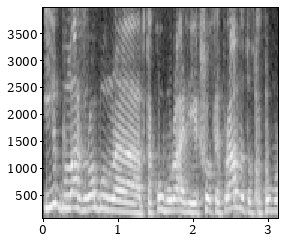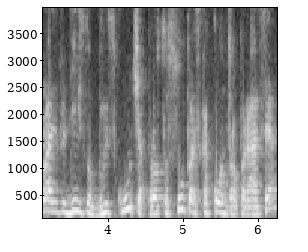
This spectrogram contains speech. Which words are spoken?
і була зроблена в такому разі, якщо це правда, то в такому разі це дійсно блискуча, просто суперська контроперація.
